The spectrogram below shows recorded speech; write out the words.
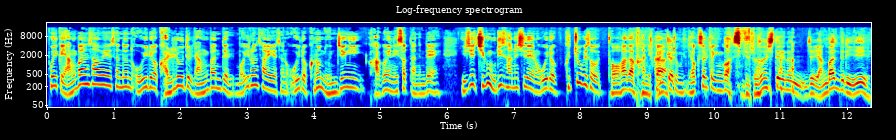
보니까 양반 사회에서는 오히려 관료들 양반들 뭐 이런 사이에서는 오히려 그런 논쟁이 과거에는 있었다는데 이제 지금 우리 사는 시대에는 오히려 그쪽에서 더 하다고 하니까 그러니까 좀 역설 역설적인 것 같습니다. 조선 시대에는 이제 양반들이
